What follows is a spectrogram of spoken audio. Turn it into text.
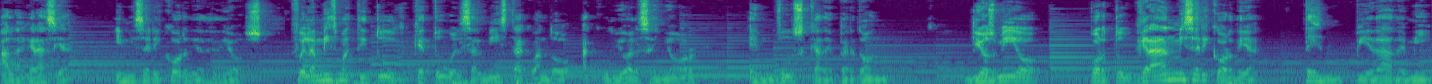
a la gracia y misericordia de Dios. Fue la misma actitud que tuvo el salmista cuando acudió al Señor en busca de perdón. Dios mío, por tu gran misericordia, ten piedad de mí.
